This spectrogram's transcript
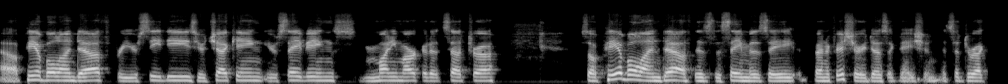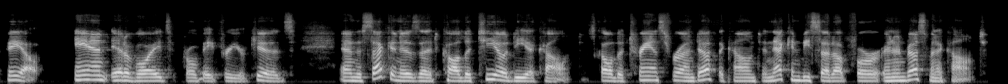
uh, payable on death for your CDs, your checking, your savings, money market, etc. So payable on death is the same as a beneficiary designation. It's a direct payout and it avoids probate for your kids. And the second is a, called a TOD account. It's called a transfer on death account, and that can be set up for an investment account.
